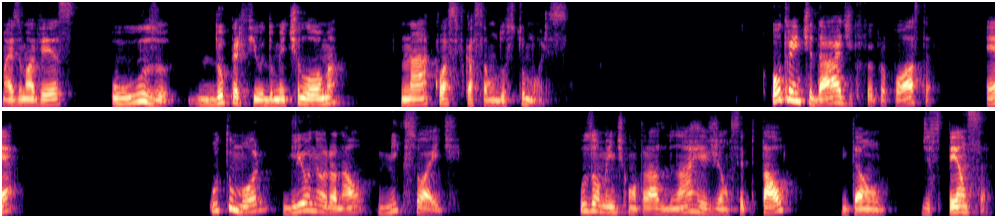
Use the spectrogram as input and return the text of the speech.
mais uma vez, o uso do perfil do metiloma na classificação dos tumores. Outra entidade que foi proposta é o tumor glioneuronal mixoide, usualmente encontrado na região septal, então dispensa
